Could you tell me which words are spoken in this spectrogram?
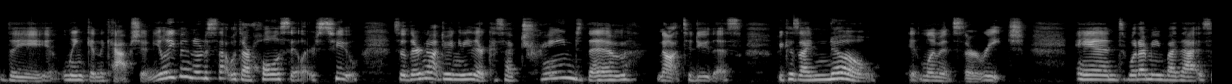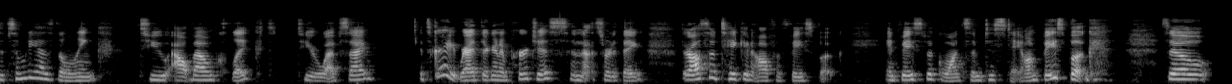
the link in the caption. You'll even notice that with our wholesalers too. So they're not doing it either because I've trained them not to do this because I know it limits their reach. And what I mean by that is if somebody has the link to outbound clicked to your website, it's great, right? They're going to purchase and that sort of thing. They're also taken off of Facebook and Facebook wants them to stay on Facebook. So,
